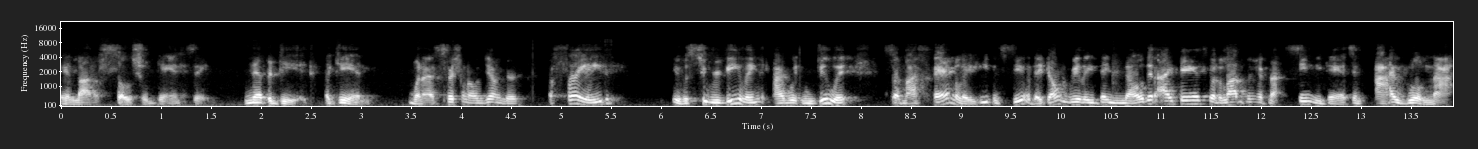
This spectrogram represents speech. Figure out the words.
a lot of social dancing. Never did. Again, when I, especially when I was younger, afraid it was too revealing, I wouldn't do it. So my family, even still, they don't really, they know that I dance, but a lot of them have not seen me dance, and I will not.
